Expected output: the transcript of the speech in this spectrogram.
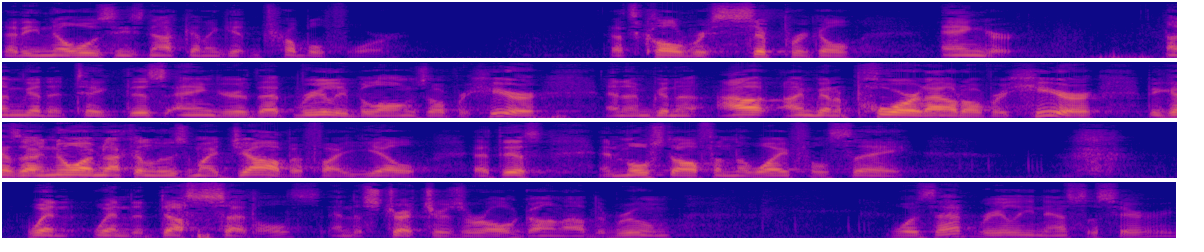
that he knows he's not going to get in trouble for. That's called reciprocal anger. I'm going to take this anger that really belongs over here and I'm going to out, I'm going to pour it out over here because I know I'm not going to lose my job if I yell at this. And most often the wife will say, when, when the dust settles and the stretchers are all gone out of the room, was that really necessary?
